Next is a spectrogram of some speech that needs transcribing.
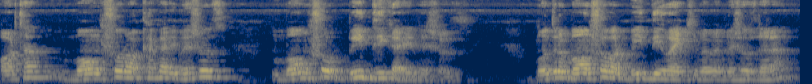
অর্থাৎ বংশ রক্ষাকারী ভেষজ, বংশ বৃদ্ধিকারী ভেষজ। বন্ধুরা, বংশ আবার বৃদ্ধি হয় কীভাবে ভেষজ দ্বারা?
